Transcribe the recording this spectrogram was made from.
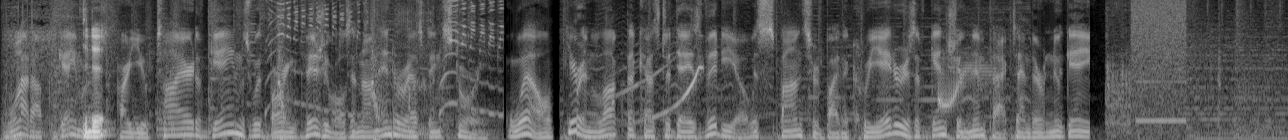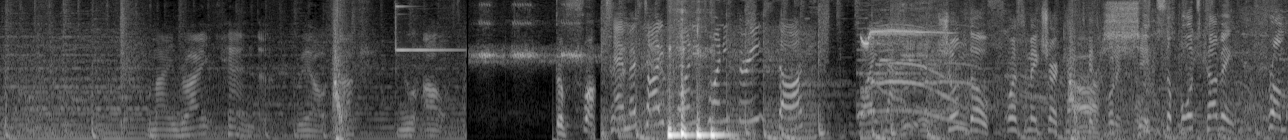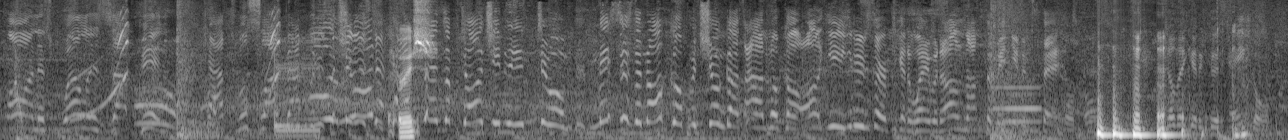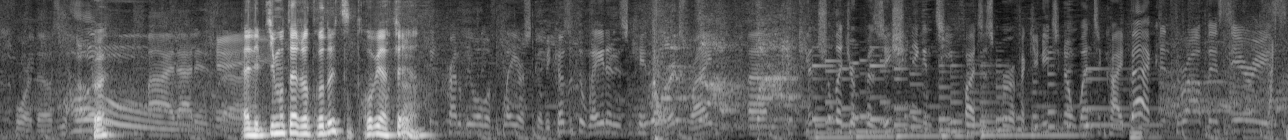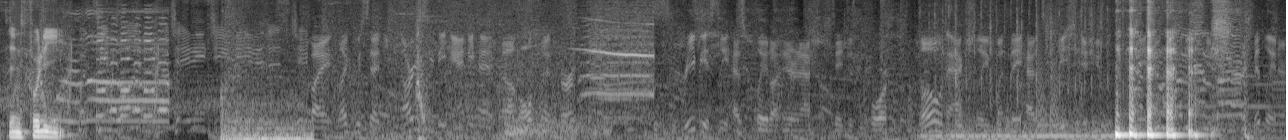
What up, Did it- gamers? Are you tired of games with boring visuals and uninteresting stories? Well, you're in luck because today's video is sponsored by the creators of Genshin Impact and their new game. MSI 2023 starts right now. Shundo wants to make sure Caps gets punished. Support's coming from on as well as Bin. Caps will slide back with Oh, some Sean! minister. Wesh. Ends up dodging into him, misses the knockup, and Shun goes, ah, look, I'll, I'll, you, you deserve to get away with it. I'll knock the minion instead. until they get a good angle for those. Quoi My, that is uh, Ah, les petits montages entre deux ils sont trop bien faits. hein. incredibly well with player skill because of the way that this kid works, right? Ensure that your positioning in team fights is perfect. You need to know when to kite back. And throughout this series, C'est une folie. but T1, JDG, But like we said, you can already see the anti uh, ultimate burn. Previously has played on international stages before. Lone actually, when they had some issues with the mid laner,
